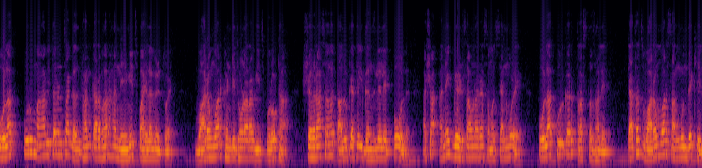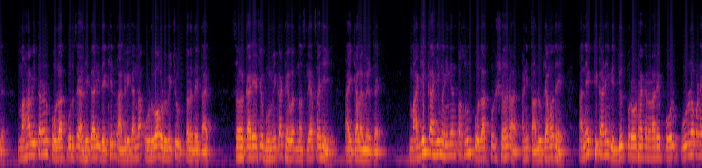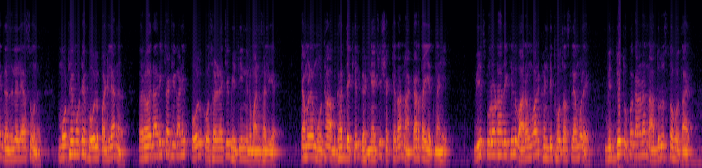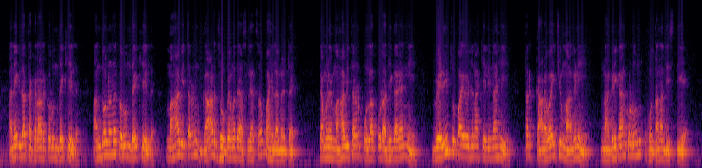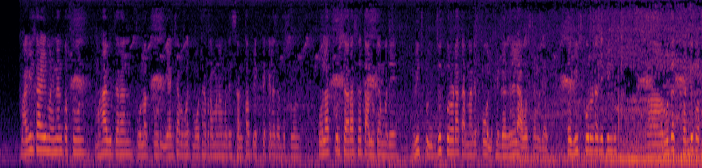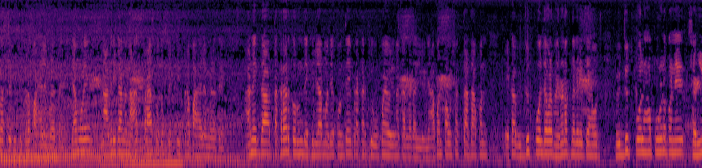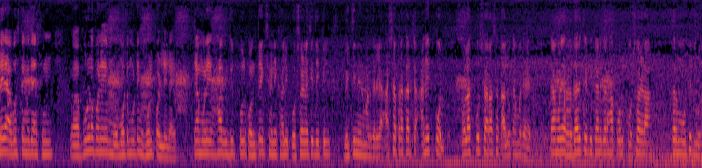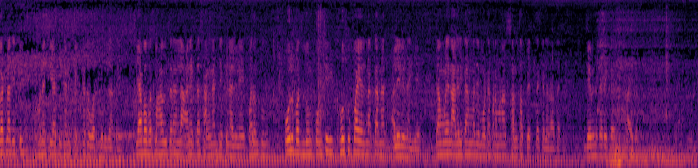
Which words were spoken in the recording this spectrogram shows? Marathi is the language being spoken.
पोलादपूर महावितरणचा गलथान कारभार हा नेहमीच पाहायला मिळतोय. वारंवार खंडित होणारा वीज पुरवठा शहरासह तालुक्यातील गंजलेले पोल अशा अनेक भेडसावणाऱ्या समस्यांमुळे पोलादपूरकर त्रस्त झालेत. त्यातच वारंवार सांगून देखील महावितरण पोलादपूरचे अधिकारी देखील नागरिकांना उडवाउडवीची उत्तरं देत आहेत. सहकार्याची भूमिका ठेवत नसल्याचंही ऐकायला मिळतंय. मागील काही महिन्यांपासून पोलादपूर शहरात आणि तालुक्यामध्ये अनेक ठिकाणी विद्युत पुरवठा करणारे पोल पूर्णपणे गंजलेले असून मोठे मोठे होल पडल्यानं रहदारीच्या ठिकाणी पोल कोसळण्याची भीती निर्माण झाली आहे. त्यामुळे मोठा अपघात देखील घडण्याची शक्यता नाकारता येत नाही. वीज पुरवठा देखील वारंवार खंडित होत असल्यामुळे विद्युत उपकरणं नादुरुस्त होत आहेत. अनेकदा तक्रार करून देखील आंदोलनं करून देखील महावितरण गाढ झोपेमध्ये असल्याचं पाहायला मिळतंय. त्यामुळे महावितरण पोलादपूर अधिकाऱ्यांनी वेळीच उपाययोजना केली नाही तर कारवाईची मागणी नागरिकांकडून होताना दिसतीये. मागील काही महिन्यांपासून महावितरण पोलादपूर यांच्याबाबत मोठ्या प्रमाणामध्ये संताप व्यक्त केला जात असून पोलादपूर शहरासह तालुक्यामध्ये वीज विद्युत पुरवठा करणारे पोल हे गंजलेल्या अवस्थेमध्ये आहेत. तर वीज पुरवठा देखील रोजच खंडित होत असल्याचे चित्र पाहायला मिळत आहे. त्यामुळे नागरिकांना नाहक त्रास होत असल्याचे चित्र पाहायला मिळत आहे. अनेकदा तक्रार करून देखील यामध्ये कोणत्याही प्रकारची उपाययोजना करण्यात आलेली नाही. आपण पाहू शकता आता आपण एका विद्युत पोल जवळ भैरवनाथ नगर येथे आहोत. विद्युत पोल हा पूर्णपणे सडलेल्या अवस्थेमध्ये असून पूर्णपणे मो- मोठे मोठे होल पडलेले आहेत. त्यामुळे हा विद्युत पोल कोणत्याही क्षणी खाली कोसळण्याची देखील भीती निर्माण झालेली आहे. अशा प्रकारचे अनेक पोल पोलादपूर शहरासह तालुक्यामध्ये आहेत. त्यामुळे रहदारीच्या ठिकाणी जर हा पोल कोसळला तर मोठी दुर्घटना देखील होण्याची या ठिकाणी शक्यता वर्तवली जाते. याबाबत महावितरणला अनेकदा सांगण्यात देखील आलेले आहे परंतु पोल बदलून कोणतीही ठोस उपाययोजना करण्यात आलेली नाहीये. त्यामुळे नागरिकांमध्ये मोठ्या प्रमाणात संताप व्यक्त केला जात आहे. देवेंद्र दरेकर रायगड.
